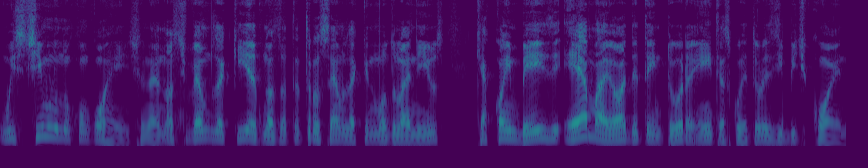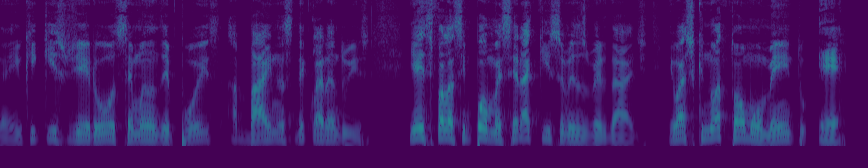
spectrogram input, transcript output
um estímulo no concorrente. Né? Nós tivemos aqui, nós até trouxemos aqui no Modular News, que a Coinbase é a maior detentora entre as corretoras de Bitcoin. Né? E o que, que isso gerou semanas depois? A Binance declarando isso. E aí você fala assim, pô, mas será que isso é mesmo verdade? Eu acho que no atual momento é,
